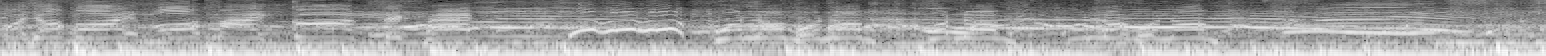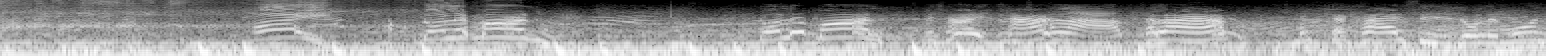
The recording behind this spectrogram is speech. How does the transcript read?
โอยบอยโอ้ my god ซิกแพคหัวนมหัวนม เรมอน โดเรมอน ไม่ใช่ช้างฉลาม ฉลาม มันคล้ายๆสีโดเรมอน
